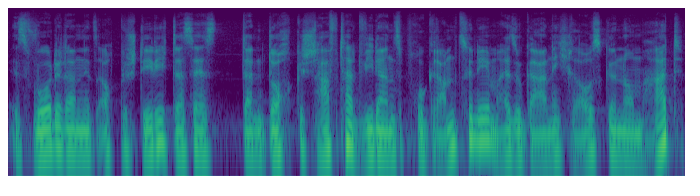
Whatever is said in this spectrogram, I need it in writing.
es wurde dann jetzt auch bestätigt, dass er es dann doch geschafft hat, wieder ins Programm zu nehmen, also gar nicht rausgenommen hat.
